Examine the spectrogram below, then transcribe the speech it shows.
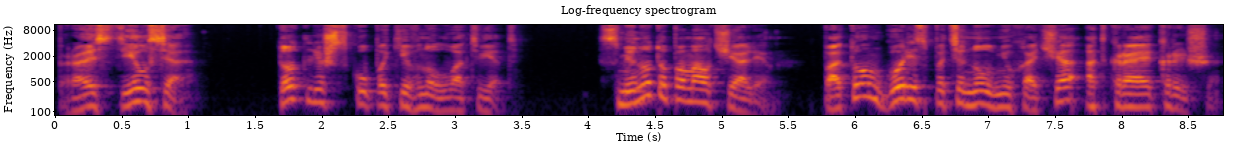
«Простился!» Тот лишь скупо кивнул в ответ. С минуту помолчали. Потом Горец потянул нюхача от края крыши.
